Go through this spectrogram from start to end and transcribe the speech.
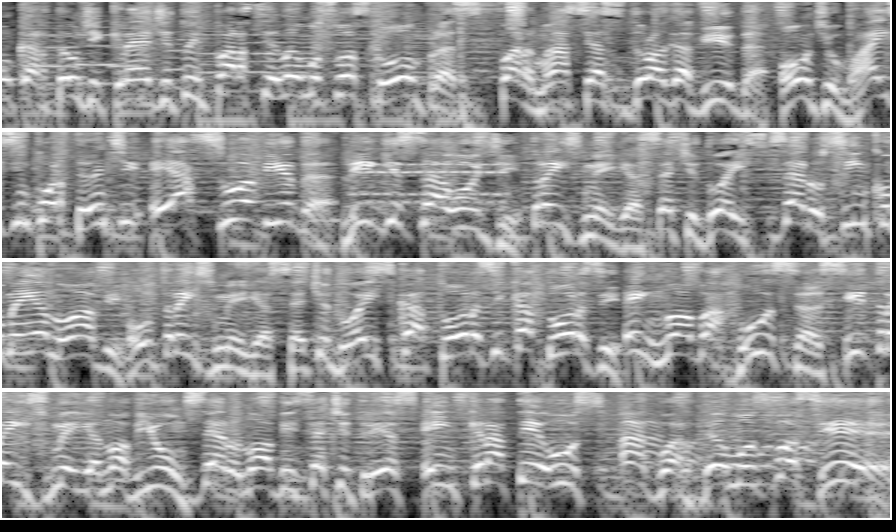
com cartão de crédito e parcelamos suas compras. Farmácias Droga Vida, onde o mais importante é a sua vida. Ligue Saúde 36720569 ou 36721414 em Nova Russas e 36910973 em Crateus. Aguardamos você.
